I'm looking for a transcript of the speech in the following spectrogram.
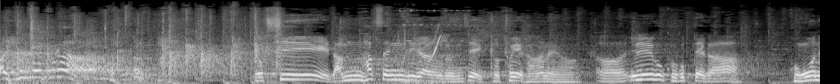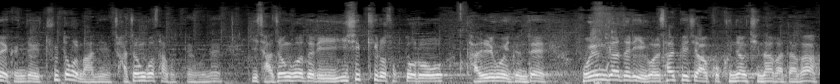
아, 공부했구나! 역시 남학생들이라 그런지 교통에 강하네요. 어, 119 구급대가 공원에 굉장히 출동을 많이 해요. 자전거 사고 때문에. 이 자전거들이 20km 속도로 달리고 있는데 보행자들이 이걸 살피지 않고 그냥 지나가다가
